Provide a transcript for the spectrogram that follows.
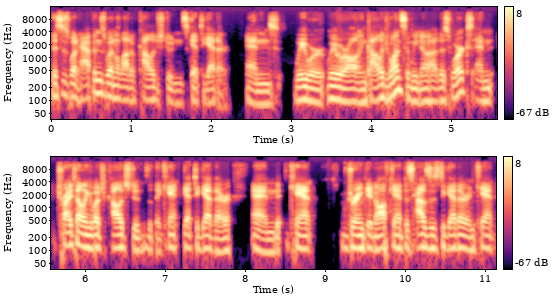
this is what happens when a lot of college students get together. And we were we were all in college once, and we know how this works. And try telling a bunch of college students that they can't get together and can't drink in off-campus houses together and can't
